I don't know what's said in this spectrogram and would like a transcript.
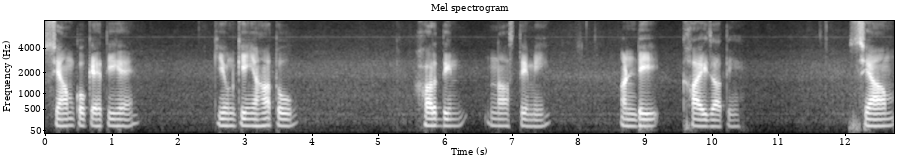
श्याम को कहती है कि उनके यहाँ तो हर दिन नाश्ते में अंडे खाए जाते हैं। श्याम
